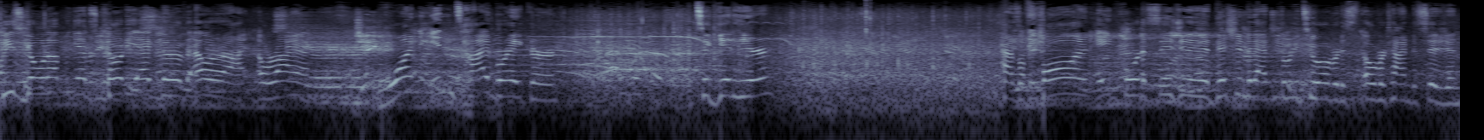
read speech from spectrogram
He's going up against Kodie Egnor of El Orion. One in tiebreaker to get here has a fall and an 8-4 decision in addition to that 3-2 over overtime decision.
